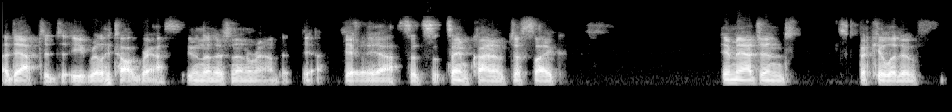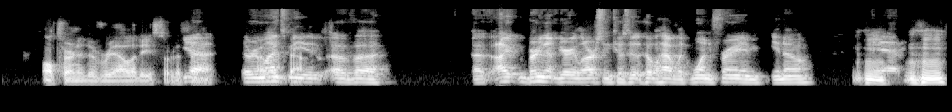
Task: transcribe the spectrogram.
adapted to eat really tall grass, even though there's none around it. Yeah, yeah, yeah, yeah. So it's the same kind of just like imagined speculative alternative reality sort of Yeah, thing. it reminds me of. Uh, uh, I bring up Gary Larson because he'll have like one frame, you know, Mhm, and, mhm.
